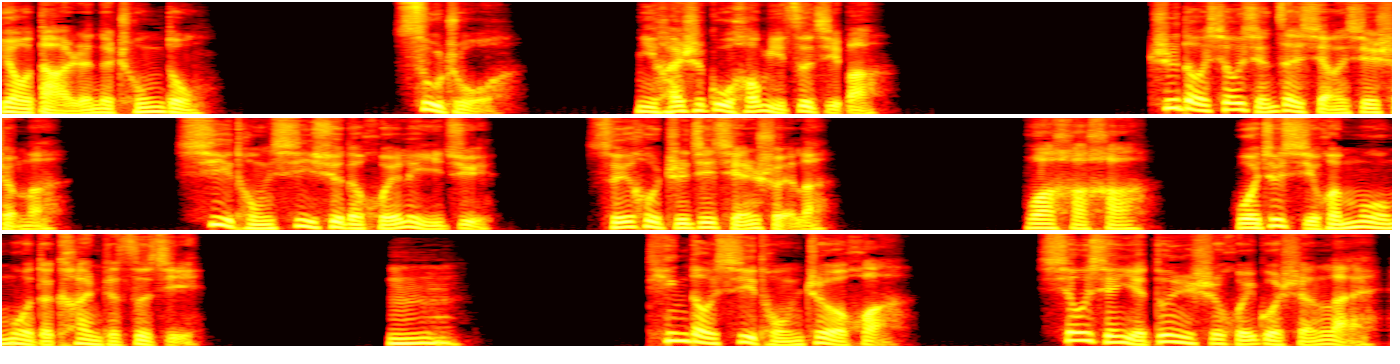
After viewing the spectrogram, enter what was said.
要打人的冲动。宿主，你还是顾好你自己吧。知道萧贤在想些什么，系统戏谑的回了一句，随后直接潜水了。哇哈哈，我就喜欢默默的看着自己。嗯，听到系统这话，萧贤也顿时回过神来，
